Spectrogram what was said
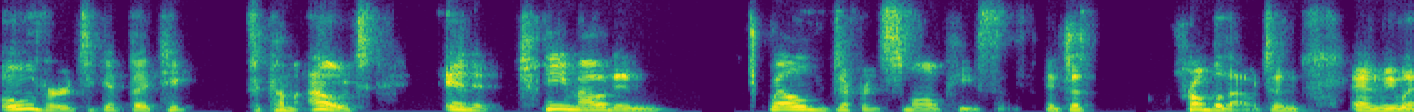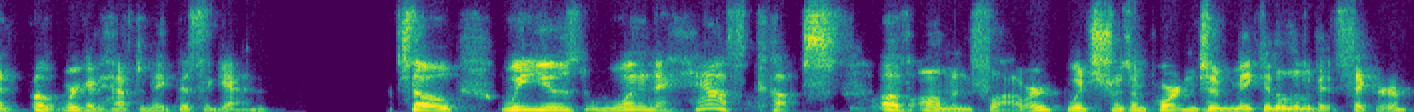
over to get the cake to come out, and it came out in 12 different small pieces. It just crumbled out. And, and we went, oh, we're going to have to make this again. So we used one and a half cups of almond flour, which was important to make it a little bit thicker.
